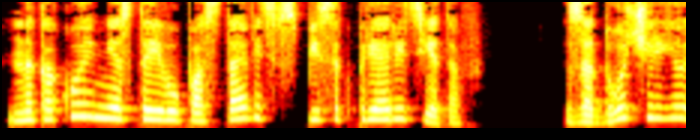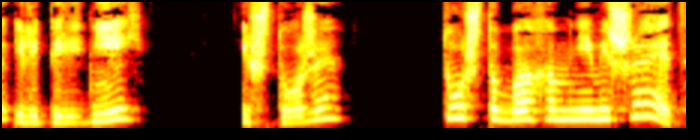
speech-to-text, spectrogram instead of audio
на какое место его поставить в список приоритетов. За дочерью или перед ней? И что же? То, что Баха мне мешает,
